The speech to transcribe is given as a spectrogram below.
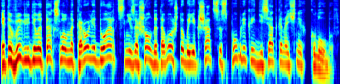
Это выглядело так, словно король Эдуард снизошел до того, чтобы якшаться с публикой десятка ночных клубов.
